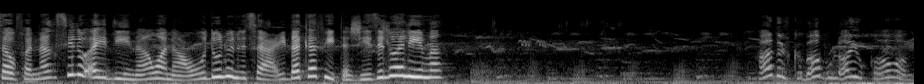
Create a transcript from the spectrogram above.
سوف نغسل أيدينا ونعود لنساعدك في تجهيز الوليمة. هذا الكباب لا يقاوم.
